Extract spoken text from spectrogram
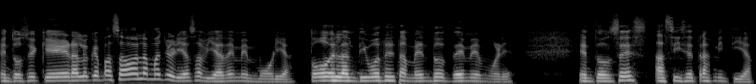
Entonces, ¿qué era lo que pasaba? La mayoría sabía de memoria, todo el Antiguo Testamento de memoria. Entonces, así se transmitía.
